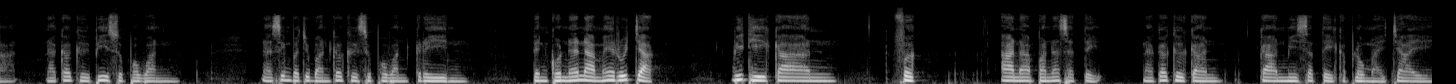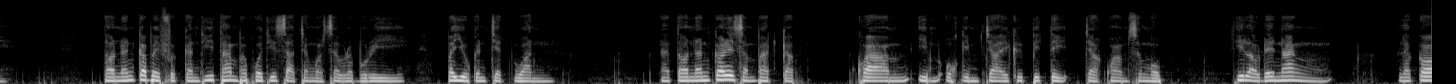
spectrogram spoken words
าสตร์นะก็คือพี่สุภวรรณนะซึ่งปัจจุบันก็คือสุภวรรณกรีน เป็นคนแนะนำให้รู้จักวิธีการฝึกอานาปนสตินะก็คือการการมีสติกับลมหายใจ ตอนนั้นก็ไปฝึกกันที่ถ้ำพระโพธิสัตว์จังหวัดสระบุรี ไปอยู่กันเจ็ดวันนะตอนนั้นก็ได้สัมผัสกับความอิ่มอกอิ่มใจคือปิติจากความสงบที่เราได้นั่ง แล้วก็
